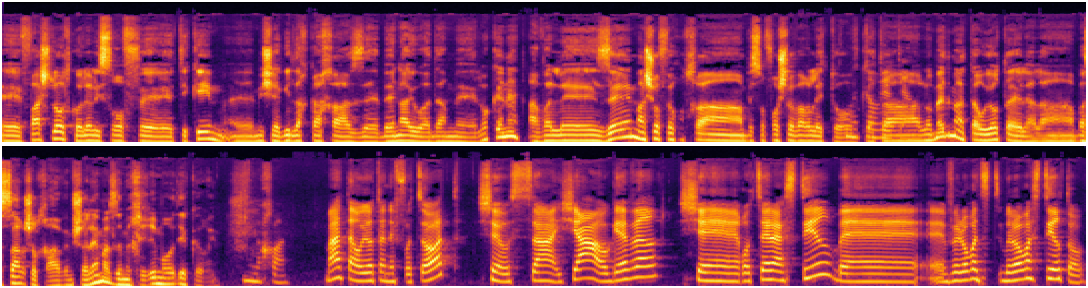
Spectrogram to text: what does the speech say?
אה, פשלות, כולל לשרוף אה, תיקים, אה, מי שיגיד לך ככה אז אה, בעיניי הוא אדם אה, לא כנה, אבל אה, זה מה שהופך אותך בסופו של דבר לטוב, כי אתה יותר. לומד מהטעויות האלה על הבשר שלך ומשלם על זה מחירים מאוד יקרים. נכון. מה הטעויות הנפוצות? שעושה אישה או גבר שרוצה להסתיר ב... ולא, מצ... ולא מסתיר טוב.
